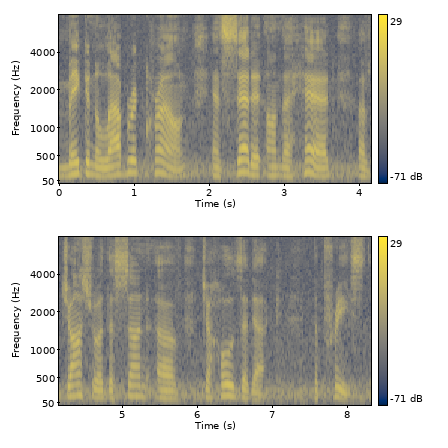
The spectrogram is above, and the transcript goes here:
make an elaborate crown and set it on the head of Joshua the son of Jehozadak, the priest.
